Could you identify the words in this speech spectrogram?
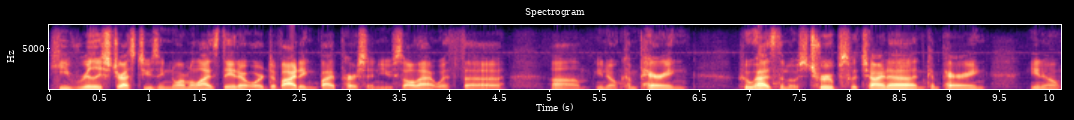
he really stressed using normalized data or dividing by person. You saw that with uh, um, you know comparing who has the most troops with China and comparing you know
